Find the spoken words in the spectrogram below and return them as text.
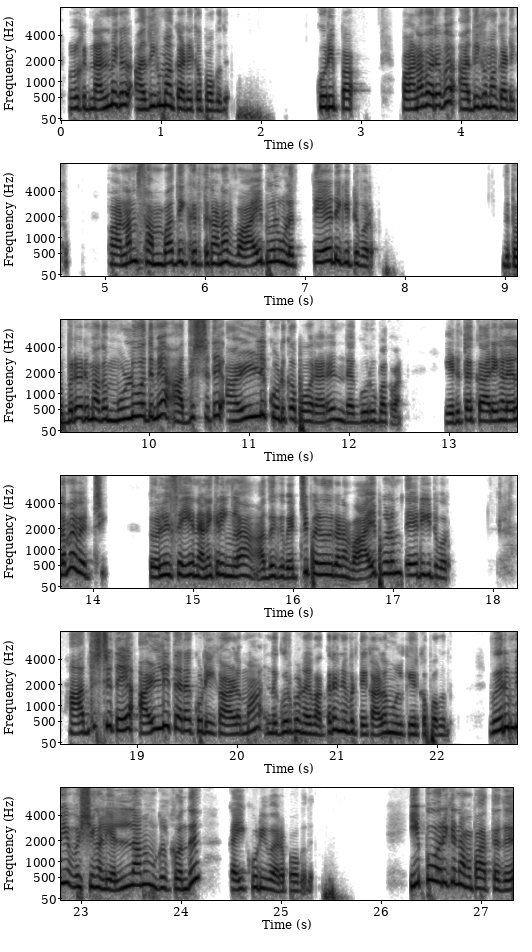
உங்களுக்கு நன்மைகள் அதிகமா கிடைக்க போகுது. குறிப்பா, பணவரவு அதிகமா கிடைக்கும். பணம் சம்பாதிக்கிறதுக்கான வாய்ப்புகள் உங்களை தேடிக்கிட்டு வரும். இந்த பிப்ரவரி மாதம் முழுவதுமே அதிர்ஷ்டத்தை அள்ளி கொடுக்க போறாரு இந்த குரு பகவான். எடுத்த காரியங்கள் எல்லாமே வெற்றி. தொழில் செய்ய நினைக்கிறீங்களா? அதுக்கு வெற்றி பெறுவதற்கான வாய்ப்புகளும் தேடிக்கிட்டு வரும். அதிர்ஷ்டத்தை அள்ளி தரக்கூடிய காலமா இந்த குருபனுடைய வக்கர நிவர்த்தி காலம் உங்களுக்கு இருக்க போகுது. விரும்பிய விஷயங்கள் எல்லாமே உங்களுக்கு வந்து கைகூடி வரப்போகுது. இப்போ வரைக்கும் நம்ம பார்த்தது,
